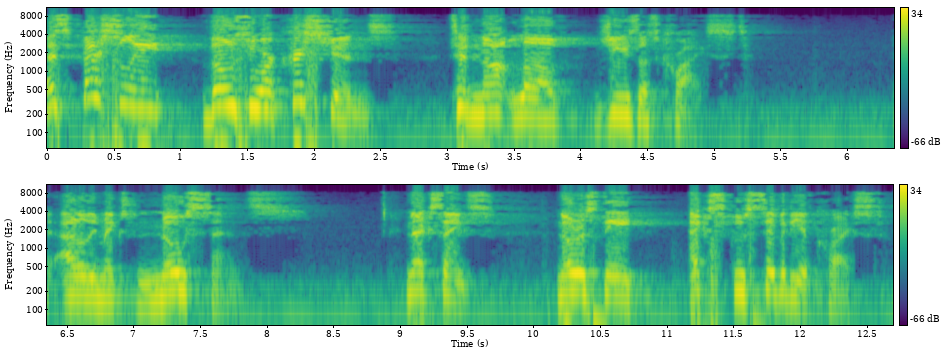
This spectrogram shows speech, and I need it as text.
especially those who are Christians, to not love Jesus Christ. It utterly makes no sense. Next, saints, notice the exclusivity of Christ.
